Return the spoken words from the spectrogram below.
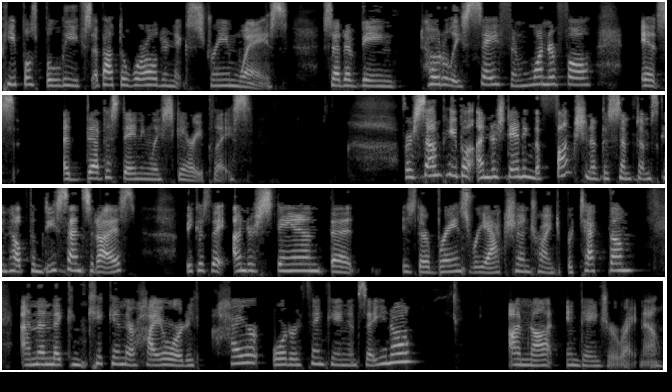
people's beliefs about the world in extreme ways. Instead of being totally safe and wonderful it's a devastatingly scary place for some people understanding the function of the symptoms can help them desensitize because they understand that is their brain's reaction trying to protect them. And then they can kick in their higher order higher order thinking and say you know i'm not in danger right now.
